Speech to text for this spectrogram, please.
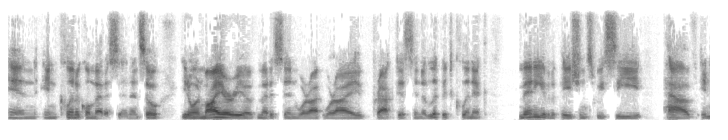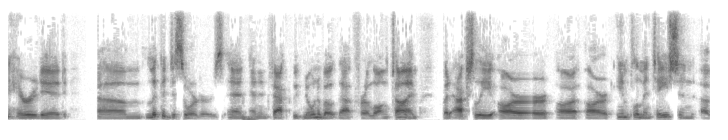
in in clinical medicine. And so, you know, in my area of medicine, where I where I practice in a lipid clinic, many of the patients we see have inherited um, lipid disorders, and and in fact, we've known about that for a long time. But actually, our, our our implementation of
